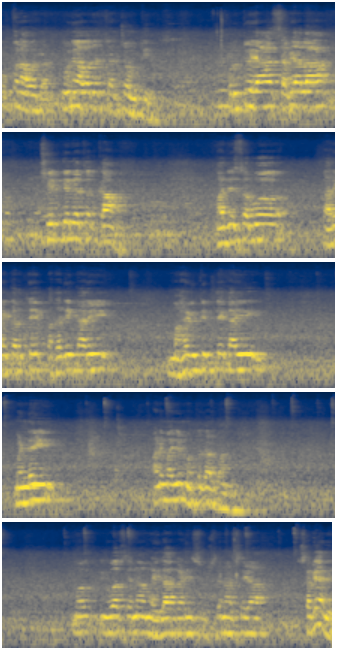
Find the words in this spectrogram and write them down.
ओपन आवाजात दोन्ही आवाजात चर्चा होती. परंतु या सगळ्याला छेद देण्याचं काम माझे सर्व कार्यकर्ते पदाधिकारी महायुतीतले काही मंडळी आणि माझे मतदार बांधव. मग युवासेना महिला आघाडी शिवसेना सेवा सगळ्यांनी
